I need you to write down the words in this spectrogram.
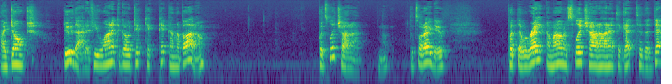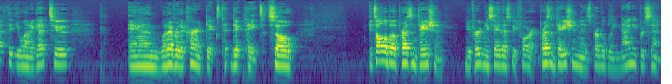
I don't do that. If you want it to go tick, tick, tick on the bottom, put split shot on. That's what I do. Put the right amount of split shot on it to get to the depth that you want to get to and whatever the current dictates. So it's all about presentation. You've heard me say this before. Presentation is probably 90%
